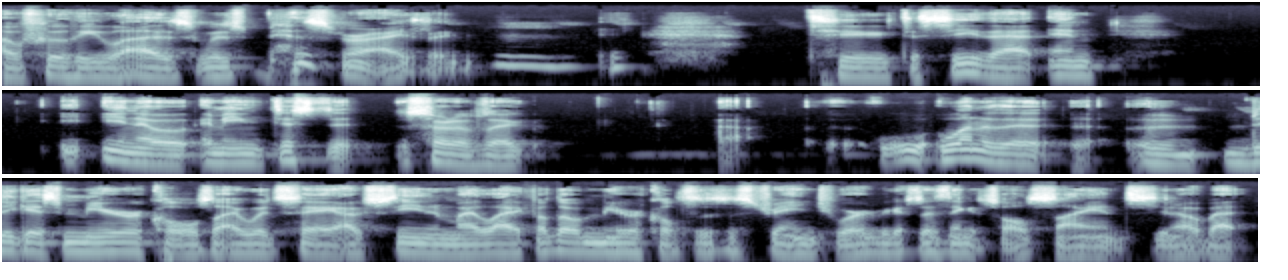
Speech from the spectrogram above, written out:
of who he was was mesmerizing. Mm. To, to see that. And, you know, I mean, just sort of like one of the uh, biggest miracles I would say I've seen in my life, although miracles is a strange word because I think it's all science, you know, but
